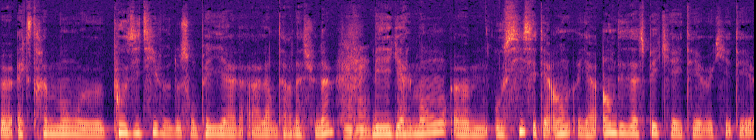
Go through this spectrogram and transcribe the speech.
euh, extrêmement euh, positive de son pays à, à l'international, mhm. mais également euh, aussi c'était un, il y a un des aspects qui a été qui était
